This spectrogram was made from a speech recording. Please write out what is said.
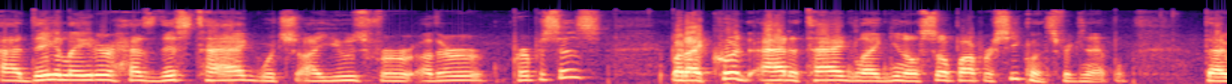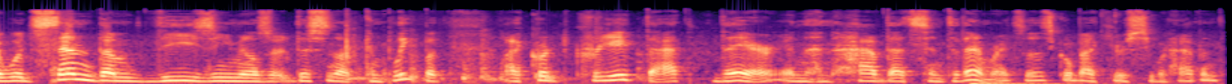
a day later has this tag, which I use for other purposes. But I could add a tag like, you know, soap opera sequence, for example, that would send them these emails. This is not complete, but I could create that there and then have that sent to them, right? So let's go back here, see what happened.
